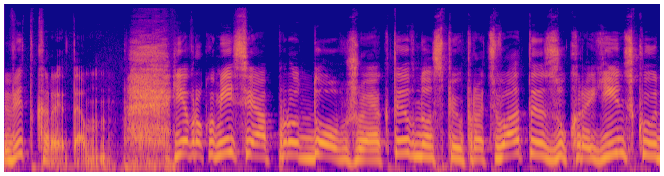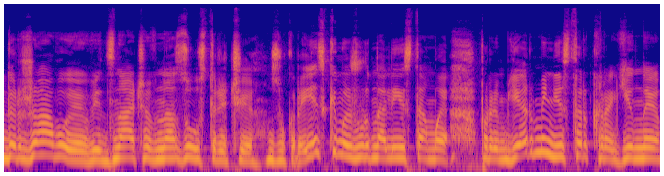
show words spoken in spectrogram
відкритим. Єврокомісія продовжує активно співпрацювати з українською державою. Відзначив на зустрічі з українськими журналістами прем'єр-міністр країни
